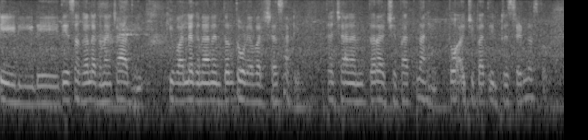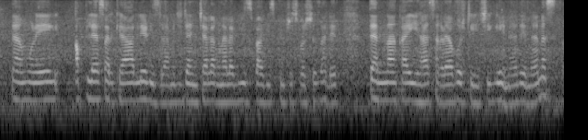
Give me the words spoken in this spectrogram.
टेडी डे ते सगळं लग्नाच्या आधी किंवा लग्नानंतर थोड्या वर्षासाठी. त्याच्यानंतर अजिबात नाही. तो अजिबात इंटरेस्टेड नसतो. त्यामुळे आपल्यासारख्या लेडीजला म्हणजे ज्यांच्या लग्नाला वीस बावीस पंचवीस वर्ष झालेत त्यांना काही ह्या सगळ्या गोष्टींशी घेणं देणं नसतं.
